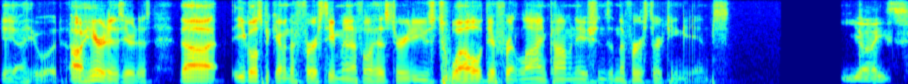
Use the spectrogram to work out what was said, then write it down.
Yeah, he would. Oh, here it is. Here it is. The Eagles became the first team in NFL history to use 12 different line combinations in the first 13 games. Yikes!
